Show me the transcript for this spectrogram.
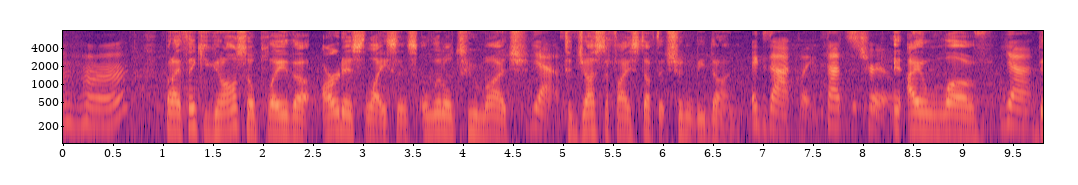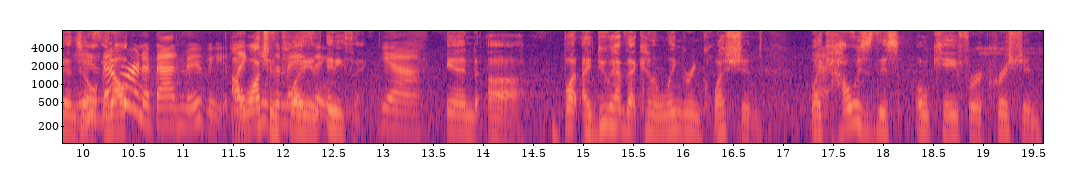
Mm-hmm. but I think you can also play the artist license a little too much Yes. to justify stuff that shouldn't be done. Exactly. That's true. And I love yeah. Denzel, He's never in a bad movie. Like, I'll Like, watch he's him play in anything. Yeah. and uh, but I do have that kind of lingering question, like Yes. how is this okay for a Christian?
